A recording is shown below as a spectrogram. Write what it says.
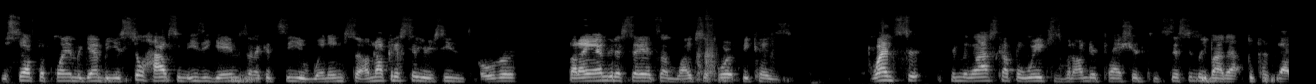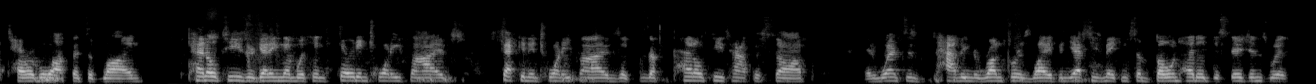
You still have to play them again, but you still have some easy games that I could see you winning. So I'm not going to say your season's over, but I am going to say it's on life support because Wentz from the last couple weeks has been under pressured consistently by that because of that terrible offensive line. Penalties are getting them within third and 25s, second and 25s. Like the penalties have to stop. And Wentz is having to run for his life. And yes, he's making some boneheaded decisions with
